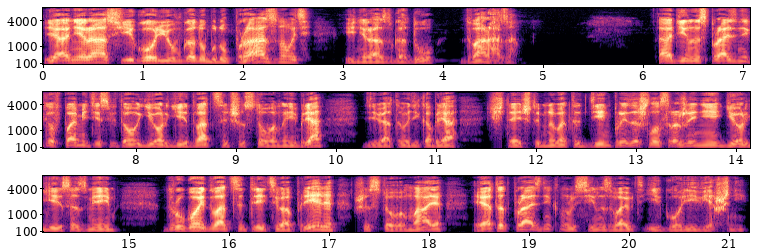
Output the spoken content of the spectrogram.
я не раз Егорью в году буду праздновать, и не раз в году два раза. Один из праздников памяти святого Георгия 26 ноября, 9 декабря, считает, что именно в этот день произошло сражение Георгия со змеем, другой 23 апреля, 6 мая, этот праздник на Руси называют Егорий Вешний.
